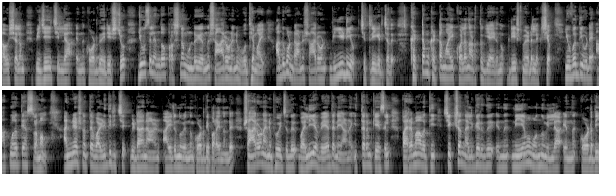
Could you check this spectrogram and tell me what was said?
കൗശലം വിജയിച്ചില്ല എന്ന് കോടതി നിരീക്ഷിച്ചു. ജ്യൂസിൽ എന്തോ പ്രശ്നമുണ്ട് എന്ന് ഷാരോണിന് ബോധ്യമായി. അതുകൊണ്ടാണ് ഷാരോൺ വീഡിയോ ചിത്രീകരിച്ചത്. ഘട്ടം ഘട്ടമായി കൊല നടത്തുകയായിരുന്നു ഗ്രീഷ്മയുടെ ലക്ഷ്യം. യുവതിയുടെ ആത്മഹത്യാ ശ്രമം അന്വേഷണത്തെ വഴിതിരിച്ച് വിടാനാണ് ആയിരുന്നു എന്നും കോടതി പറയുന്നുണ്ട്. ഷാരോൺ അനുഭവിച്ചത് വലിയ വേദനയാണ്. ഇത്തരം കേസിൽ പരമാവധി ശിക്ഷ നൽകരുത് എന്ന് നിയമമൊന്നുമില്ല എന്ന് കോടതി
